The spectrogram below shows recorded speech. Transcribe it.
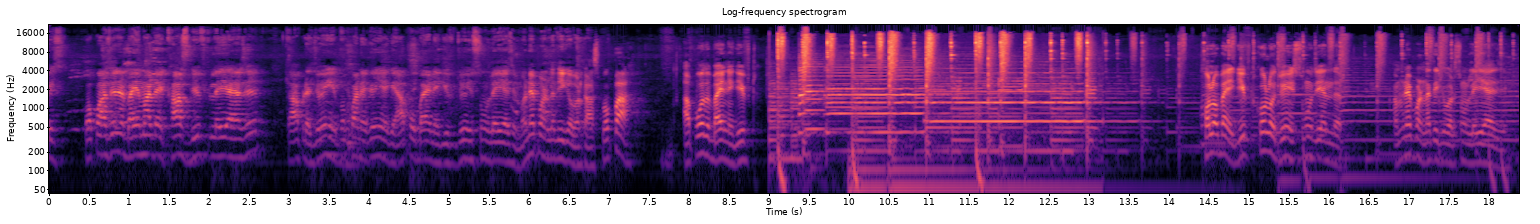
ગાઈસ પપ્પા છે ને બાઈ માટે ખાસ ગિફ્ટ લઈ આવ્યા છે. તો આપણે જોઈએ, પપ્પાને કહીએ કે આપો બાઈને ગિફ્ટ જોઈએ શું લઈ આવ્યા છે. મને પણ નથી ખબર ખાસ. પપ્પા, આપો તો બાઈને ગિફ્ટ ખોલો ભાઈ ગિફ્ટ ખોલો, જોઈએ શું છે અંદર. અમને પણ નથી ખબર શું લઈ આવ્યા છે.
